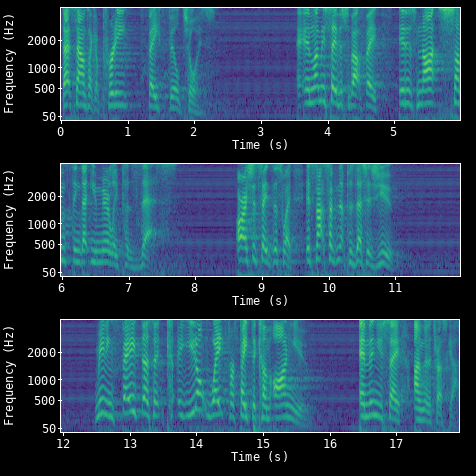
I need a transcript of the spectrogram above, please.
That sounds like a pretty faith filled choice. And let me say this about faith it is not something that you merely possess. Or I should say it this way it's not something that possesses you. Meaning, faith doesn't, you don't wait for faith to come on you and then you say, I'm going to trust God.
